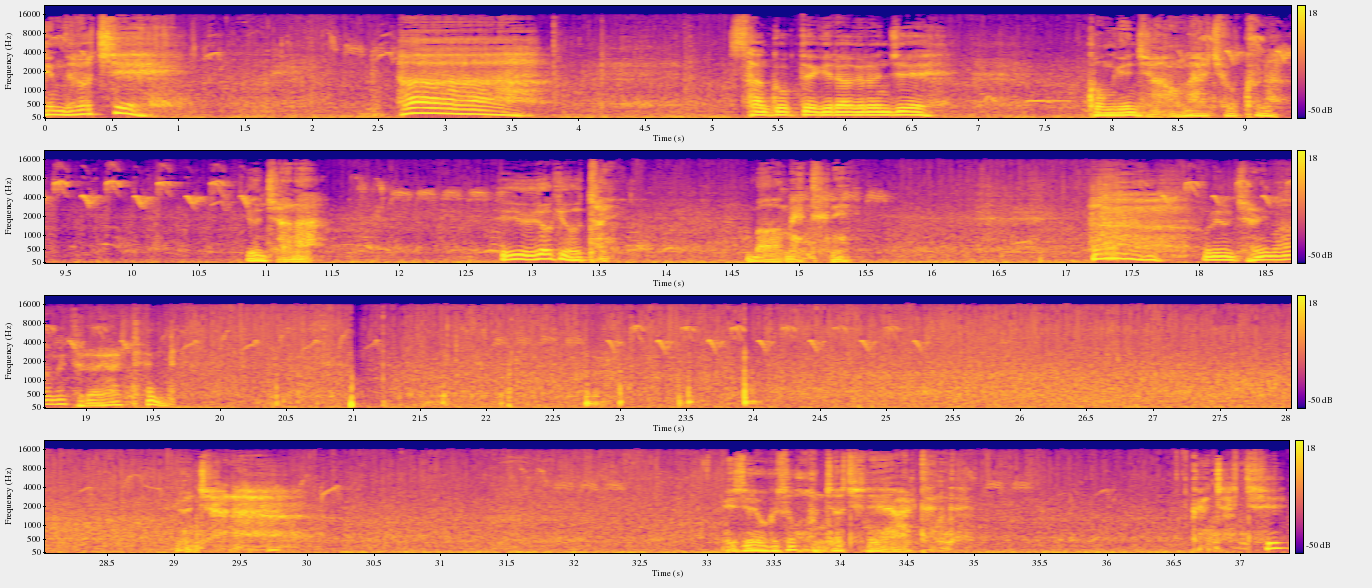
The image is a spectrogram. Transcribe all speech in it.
힘들었지? 아, 산꼭대기라 그런지 공기는 정말 좋구나. 윤찬아, 여기 어떠니? 마음에 드니? 아, 우리 윤찬이 마음에 들어야 할 텐데. 윤찬아, 이제 여기서 혼자 지내야 할 텐데. 괜찮지?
